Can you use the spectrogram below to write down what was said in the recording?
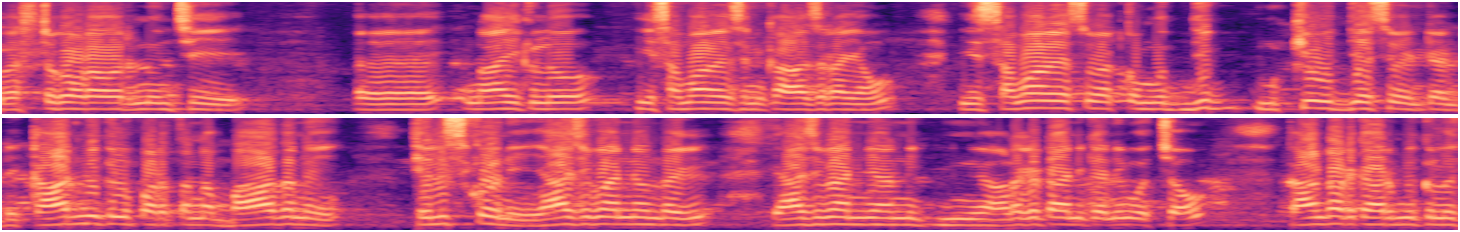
వెస్ట్ గోదావరి నుంచి నాయకులు ఈ సమావేశానికి హాజరయ్యాము ఈ సమావేశం యొక్క ముద్ది ముఖ్య ఉద్దేశం ఏంటంటే కార్మికులు పడుతున్న బాధని తెలుసుకొని యాజమాన్యం యాజమాన్యాన్ని అడగటానికని వచ్చాము కాంట్రాక్ట్ కార్మికులు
